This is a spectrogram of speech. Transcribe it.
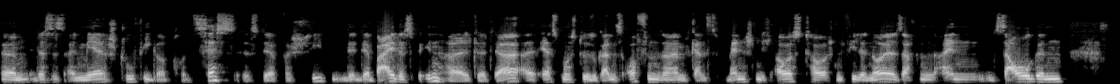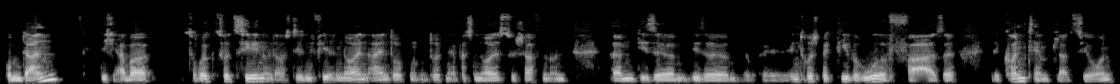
ähm, dass es ein mehrstufiger Prozess ist, der verschieden, der, der beides beinhaltet. Ja, erst musst du so ganz offen sein, mit ganz Menschen dich austauschen, viele neue Sachen einsaugen, um dann dich aber zurückzuziehen und aus diesen vielen neuen Eindrücken Drücken etwas Neues zu schaffen. Und ähm, diese, diese äh, introspektive Ruhephase, diese Kontemplation,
